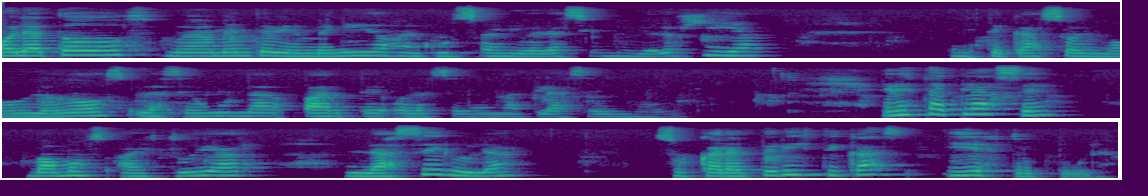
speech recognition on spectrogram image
Hola a todos, nuevamente bienvenidos al curso de nivelación de biología, en este caso el módulo 2, la segunda parte o la segunda clase del módulo. En esta clase vamos a estudiar la célula, sus características y estructura.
